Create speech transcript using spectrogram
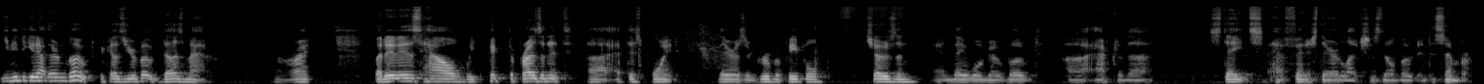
you need to get out there and vote because your vote does matter. All right. But it is how we pick the president uh, at this point. There is a group of people chosen, and they will go vote uh, after the states have finished their elections. They'll vote in December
